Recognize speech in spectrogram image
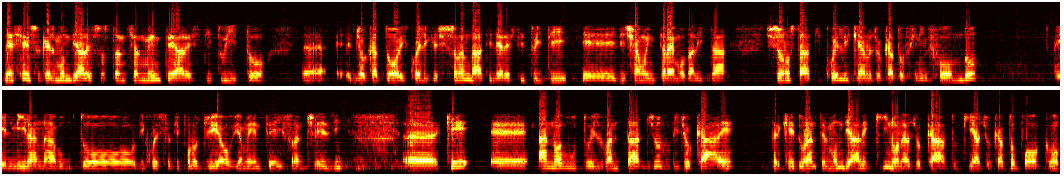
nel senso che il mondiale sostanzialmente ha restituito eh, giocatori, quelli che ci sono andati, li ha restituiti eh, diciamo in tre modalità. Ci sono stati quelli che hanno giocato fino in fondo e il Milan ha avuto di questa tipologia ovviamente i francesi eh, che eh, hanno avuto il vantaggio di giocare perché durante il mondiale chi non ha giocato, chi ha giocato poco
